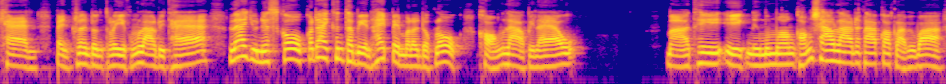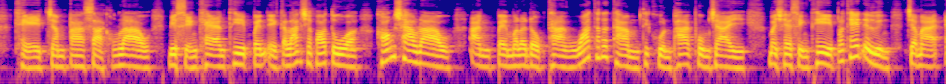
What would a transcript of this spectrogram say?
แคนเป็นเครื่องดนตรีของลาวโดยแท้ และยูเนสโกก็ได้ขึ้นทะเบียนให้เป็นมรดกโลกของลาวไปแล้ว มาที่อีกหนึ่งมุมมองของชาวลาวนะครับ ก็กล่าวไปว่าเขตจำปาสักของลาว มีเสียงแคนที่เป็นเอกลักษณ์เฉพาะตัวของชาวลาว อันเป็นมรดกทางวัฒนธรรมที่คุณภาคภูมิใจ ไม่ใช่สิ่งที่ประเทศอื่นจะมาแอ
